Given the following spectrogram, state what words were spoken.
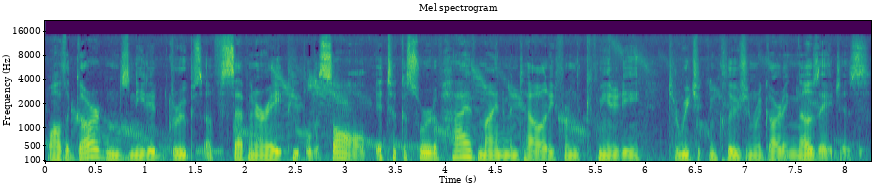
While the gardens needed groups of seven or eight people to solve, it took a sort of hive mind mentality from the community to reach a conclusion regarding those ages.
